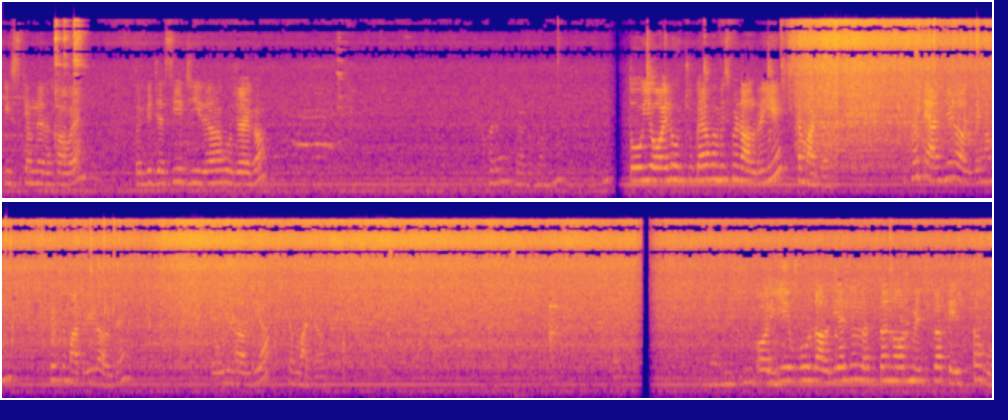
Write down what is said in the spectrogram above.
पीस के हमने रखा हुआ है। तो ये जैसे ये जीरा हो जाएगा। हैं? तो ये ऑयल हो चुका है, अब हम इसमें डाल रहे हैं टमाटर। इसमें प्याज नहीं डालते हम सिर्फ़ टमाटर ही डालते हैं। तो ये डाल दिया टमाटर। और ये वो डाल दिया जो लहसुन और मिर्च का पेस्ट था वो।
